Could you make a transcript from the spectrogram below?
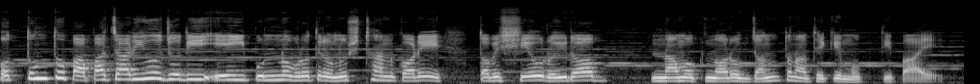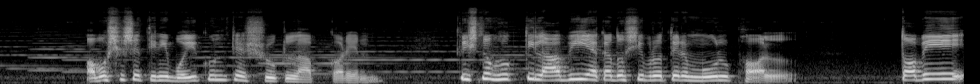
অত্যন্ত পাপাচারীও যদি এই পুণ্যব্রতের অনুষ্ঠান করে, তবে সেও রৈরব নামক নরক যন্ত্রণা থেকে মুক্তি পায়। অবশেষে তিনি বৈকুণ্ঠের সুখ লাভ করেন। কৃষ্ণ ভক্তি লাভই একাদশী ব্রতের মূল ফল। তবে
